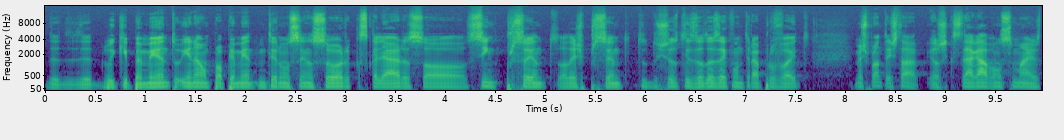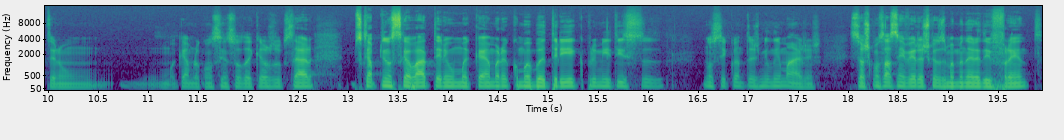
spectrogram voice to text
de- de- do equipamento e não propriamente meter um sensor que se calhar só 5% ou 10% do- dos seus utilizadores é que vão tirar proveito. Mas pronto, aí está. Eles que se agavam-se mais de ter um- uma câmera com sensor daqueles do que se calhar, se calhar podiam-se acabar de terem uma câmera com uma bateria que permitisse não sei quantas mil imagens. Se eles começassem a ver as coisas de uma maneira diferente,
